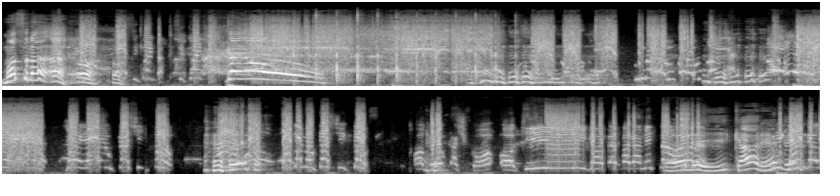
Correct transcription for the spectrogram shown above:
mostra. Ah, ó, ó. 50, 50! Ganhou! Ganhei o cachecol! Ah, Cadê meu cachecol? Ó, o cachecol. Ó, o pagamento na hora. Olha aí, caramba, hein? Obrigado, galera.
